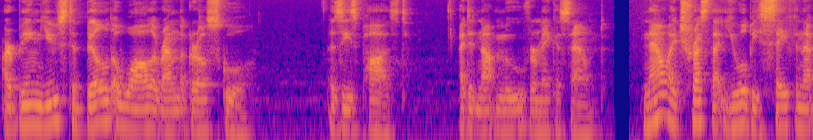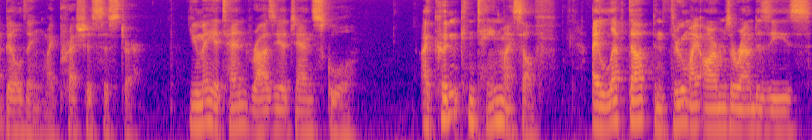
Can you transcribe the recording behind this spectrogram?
are being used to build a wall around the girls' school. Aziz paused. I did not move or make a sound. Now I trust that you will be safe in that building, my precious sister. You may attend Razia Jan's school. I couldn't contain myself. I leapt up and threw my arms around Aziz.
